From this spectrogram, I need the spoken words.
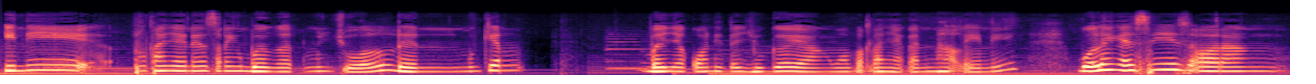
Ini pertanyaan yang sering banget muncul dan mungkin banyak wanita juga yang mempertanyakan hal ini. Boleh gak sih seorang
